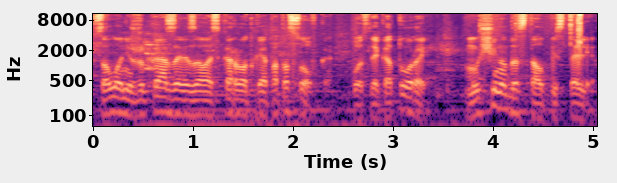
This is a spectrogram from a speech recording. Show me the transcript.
В салоне жука завязалась короткая потасовка, после которой мужчина достал пистолет.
